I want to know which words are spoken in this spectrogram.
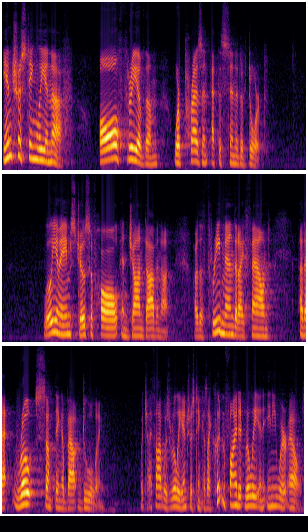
interestingly enough, all three of them were present at the Synod of Dort. William Ames, Joseph Hall, and John Davenant are the three men that I found uh, that wrote something about dueling, which I thought was really interesting because I couldn't find it really in anywhere else.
